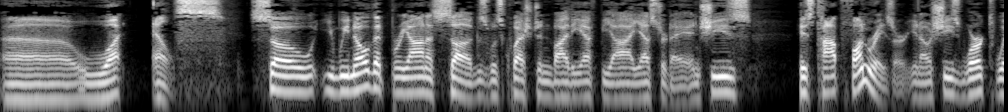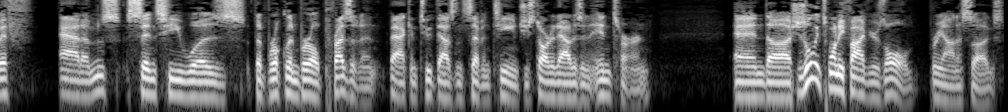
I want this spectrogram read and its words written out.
Uh, what else? So we know that Brianna Suggs was questioned by the FBI yesterday, and she's his top fundraiser. You know, she's worked with Adams since he was the Brooklyn Borough president back in 2017. She started out as an intern, and uh, she's only 25 years old, Brianna Suggs.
